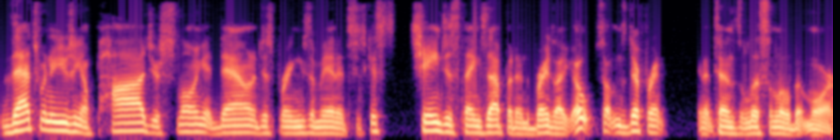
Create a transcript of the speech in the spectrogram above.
that's when you're using a pause. You're slowing it down. It just brings them in. It's just, just changes things up, and then the brain's like, oh, something's different, and it tends to listen a little bit more.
